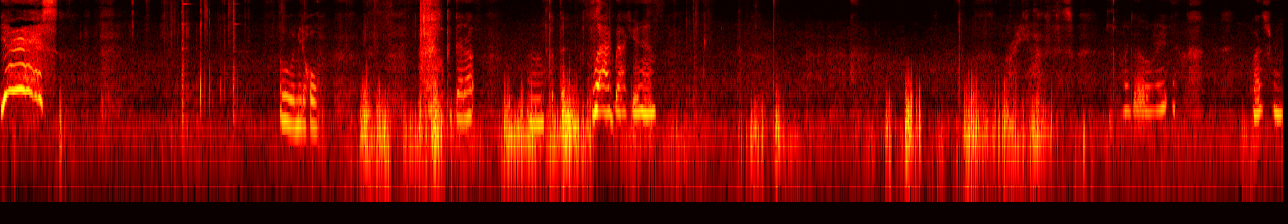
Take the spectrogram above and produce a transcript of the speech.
Yes! Oh, I made a hole. I'll pick that up. Mm, put the flag back in. Alright. Gonna go right. Watch me.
